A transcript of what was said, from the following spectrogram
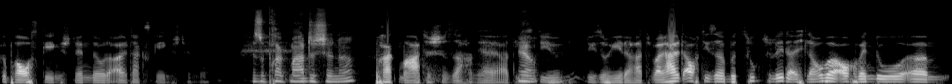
Gebrauchsgegenstände oder Alltagsgegenstände. Also pragmatische, ne? Pragmatische Sachen, ja, ja, die, ja. die, die so jeder hat. Weil halt auch dieser Bezug zu Leder, ich glaube, auch wenn du ähm,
